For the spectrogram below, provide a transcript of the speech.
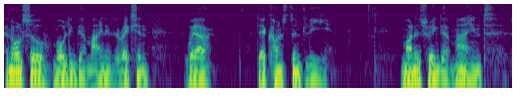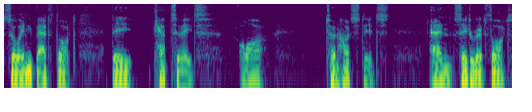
and also molding their mind in a direction where they're constantly monitoring their mind so any bad thought they captivate or turn hostage and say to that thought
